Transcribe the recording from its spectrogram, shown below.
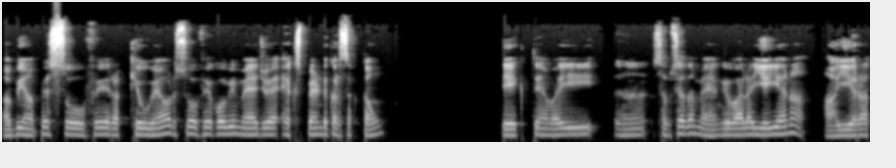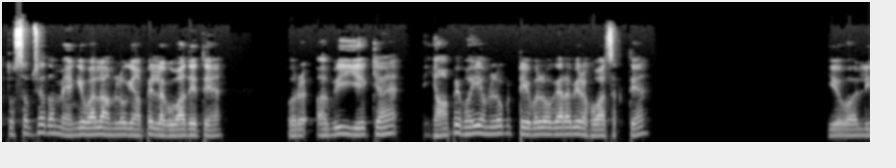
अभी यहाँ पे सोफ़े रखे हुए हैं और सोफ़े को भी मैं जो है एक्सपेंड कर सकता हूँ। देखते हैं भाई सबसे ज़्यादा महँगे वाला यही है ना? हाँ ये रहा तो सबसे ज़्यादा महँगे वाला हम लोग यहाँ पर लगवा देते हैं। और अभी ये क्या है? यहाँ पर भाई हम लोग टेबल वगैरह भी रखवा सकते हैं। ये वाली,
